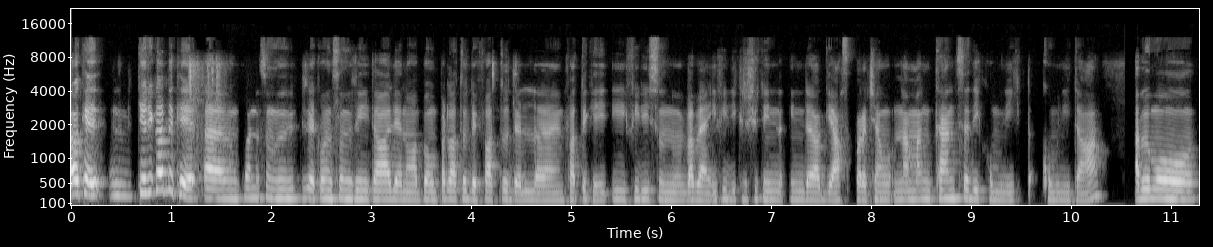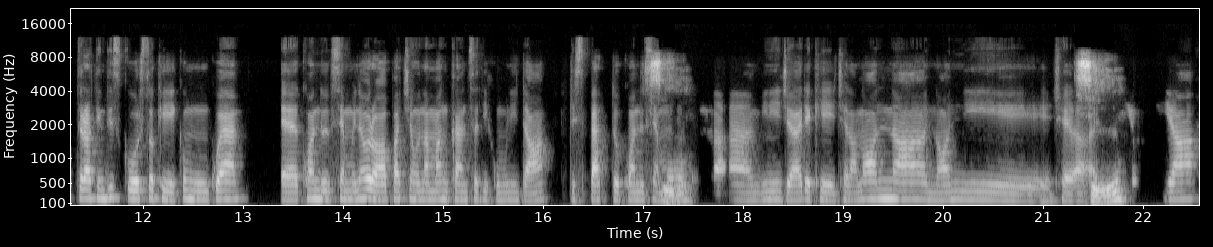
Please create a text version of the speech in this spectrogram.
Ok, mm, ti ricordo che eh, quando sono, cioè, quando sono in Italia no, abbiamo parlato del fatto, del, fatto che i figli sono, vabbè, i figli cresciuti in, in della diaspora, c'è una mancanza di comunità, comunità. Abbiamo tirato in discorso che comunque eh, quando siamo in Europa c'è una mancanza di comunità rispetto a quando siamo sì. uh, in Nigeria, che c'è la nonna, i nonni, c'è la sì. zia,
